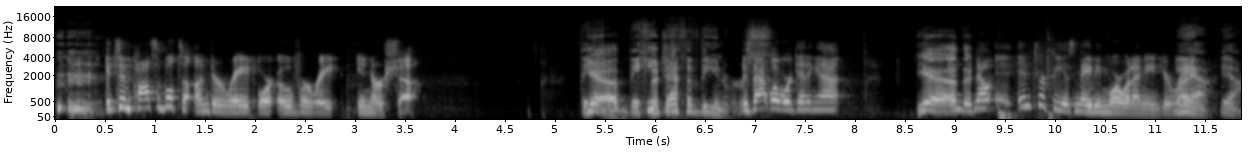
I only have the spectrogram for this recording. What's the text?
It's impossible to underrate or overrate inertia. The Yeah, heat, the they're heat just- death of the universe. Is that what we're getting at? Yeah, En- they're- no, entropy is maybe more what I mean. You're right. Yeah, yeah.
